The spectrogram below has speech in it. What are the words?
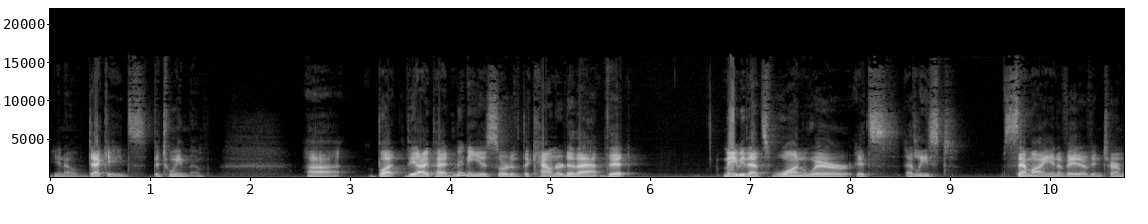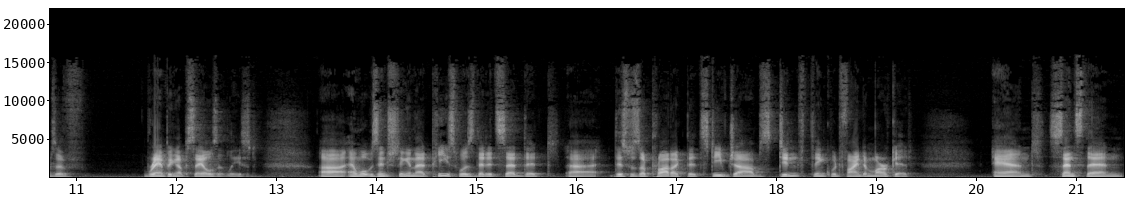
you know decades between them. Uh, but the iPad Mini is sort of the counter to that. That maybe that's one where it's at least semi innovative in terms of ramping up sales, at least. Uh, and what was interesting in that piece was that it said that uh, this was a product that Steve Jobs didn't think would find a market, and since then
